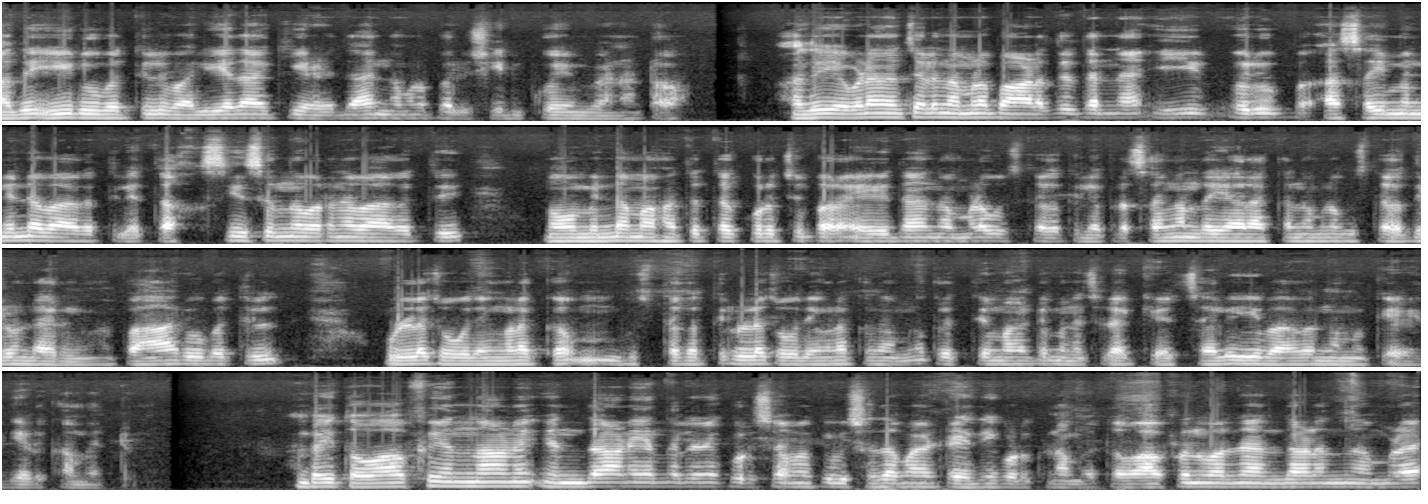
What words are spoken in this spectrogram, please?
അത് ഈ രൂപത്തിൽ വലിയതാക്കി എഴുതാൻ നമ്മൾ പരിശീലിക്കുകയും വേണം കേട്ടോ. അത് എവിടെയെന്ന് വെച്ചാൽ നമ്മളെ പാഠത്തിൽ തന്നെ ഈ ഒരു അസൈൻമെന്റിന്റെ ഭാഗത്തിൽ തഹ്സീസ് എന്ന് പറഞ്ഞ ഭാഗത്ത് നോമ്പിന്റെ മഹത്വത്തെക്കുറിച്ച് എഴുതാൻ നമ്മുടെ പുസ്തകത്തിൽ പ്രസംഗം തയ്യാറാക്കാൻ നമ്മുടെ പുസ്തകത്തിലുണ്ടായിരുന്നു. അപ്പോൾ ആ രൂപത്തിൽ ഉള്ള ചോദ്യങ്ങളൊക്കെ പുസ്തകത്തിലുള്ള ചോദ്യങ്ങളൊക്കെ നമ്മൾ കൃത്യമായിട്ട് മനസ്സിലാക്കി വെച്ചാൽ ഈ ഭാഗം നമുക്ക് എഴുതിയെടുക്കാൻ പറ്റും. അപ്പോൾ ഈ തവാഫ് എന്നാണ് എന്താണ് എന്നതിനെ കുറിച്ച് നമുക്ക് വിശദമായിട്ട് എഴുതി കൊടുക്കണം. അപ്പോൾ തവാഫ് എന്ന് പറഞ്ഞാൽ എന്താണെന്ന് നമ്മുടെ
